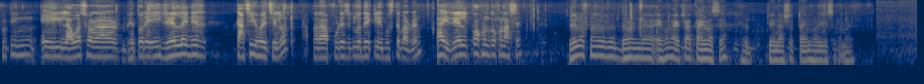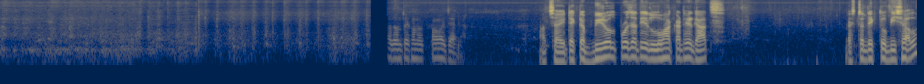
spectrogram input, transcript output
শুটিং এই লাউয়াছড়ার ভেতরে এই রেল লাইনের কাছেই হয়েছিল। আপনারা ফুটেজগুলো দেখলেই বুঝতে পারবেন। ভাই রেল কখন কখন আসে? রেল আপনার ধরেন এখন একটা টাইম আছে। ট্রেন আসার টাইম হয়ে গেছে মনে হয়। সাধারণত এখন পাওয়া যায় না। আচ্ছা এটা একটা বিরল প্রজাতির লোহা কাঠের গাছ। গাছটা দেখতেও বিশাল।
